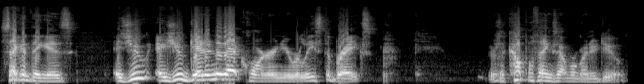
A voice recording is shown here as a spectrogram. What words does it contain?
Second thing is, as you as you get into that corner and you release the brakes, there's a couple things that we're going to do.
